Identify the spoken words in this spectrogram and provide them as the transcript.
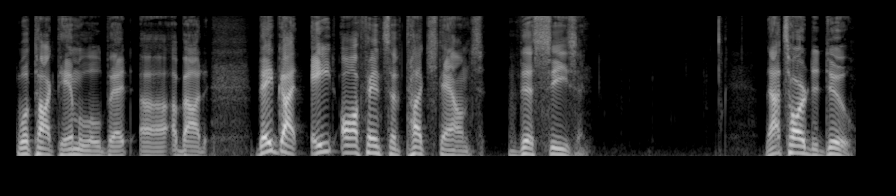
we'll talk to him a little bit uh, about They've got eight offensive touchdowns this season. That's hard to do.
